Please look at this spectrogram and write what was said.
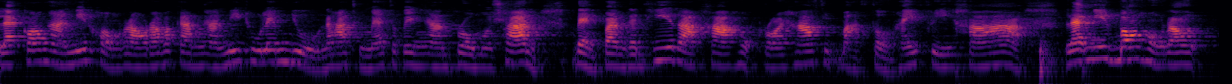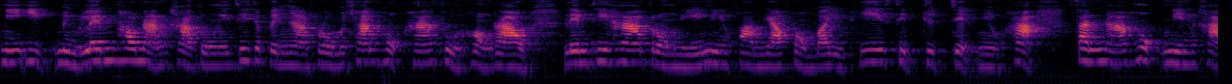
และก็งานมีดของเรารับประกันงานมีดทุเล่มอยู่นะคะ ถึงแม้จะเป็นงานโปรโมชั่น แบ่งปันกันที่ราคา 650 บาทส่งให้ฟรีค่ะ และมีดบ้องของเรามีอีก 1 เล่มเท่านั้นค่ะ ตรงนี้ที่จะเป็นงานโปรโมชั่น 650 ของเรา เล่มที่ 5 ตรงนี้มีความยาวของใบอยู่ที่ 10.7 นิ้วค่ะสันนา6มิลค่ะ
